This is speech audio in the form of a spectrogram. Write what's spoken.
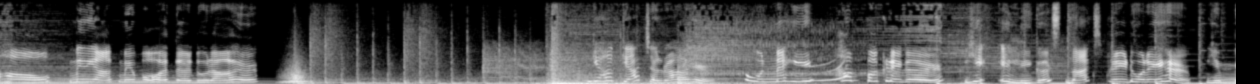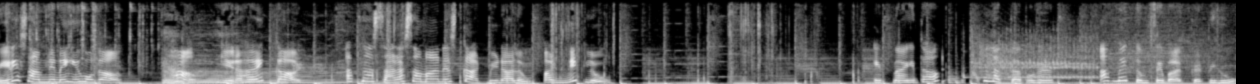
आओ, मेरी आँख में बहुत दर्द हो रहा है। यहाँ क्या चल रहा है? ओ नहीं, हम पकड़े गए। ये इलीगल स्नैक्स ट्रेड हो रहे हैं। ये मेरे सामने नहीं होगा। हाँ ये रहा एक कार्ड अपना सारा सामान इस कार्ट में डालो और निकलो। इतना ही था। लगता तो है। अब मैं तुमसे बात करती हूँ।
